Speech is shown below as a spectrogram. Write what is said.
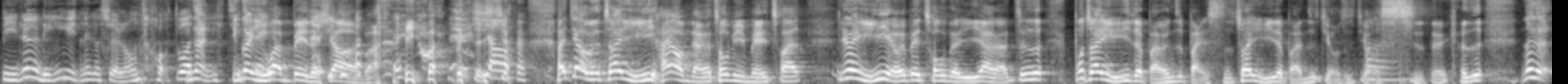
比那个淋浴那个水龙头多几应该一万倍的笑了吧？一万倍的笑，还叫我们穿雨衣，还好我们两个聪明没穿，因为雨衣也会被冲的一样啊。就是不穿雨衣的百分之百湿，穿雨衣的百分之九十九湿。对，可是那个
